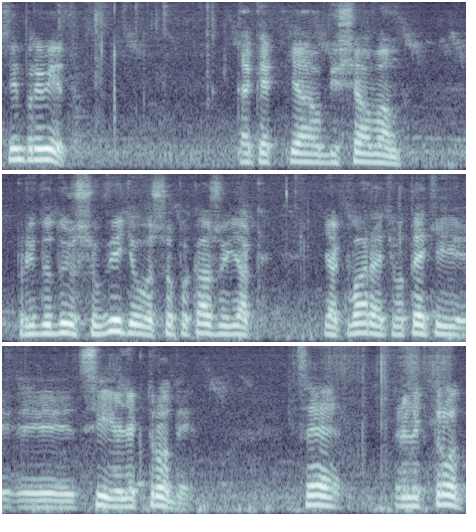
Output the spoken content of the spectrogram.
Всім привіт! Так як я обіцяв вам в предыдущому відео, що покажу, як, як варять от эти, е, ці електроди. Це електрод,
